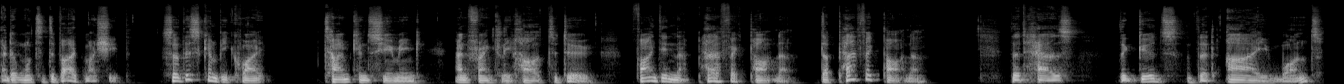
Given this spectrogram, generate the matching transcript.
I don't want to divide my sheep. So this can be quite time consuming and frankly hard to do. Finding the perfect partner, the perfect partner that has the goods that I want,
